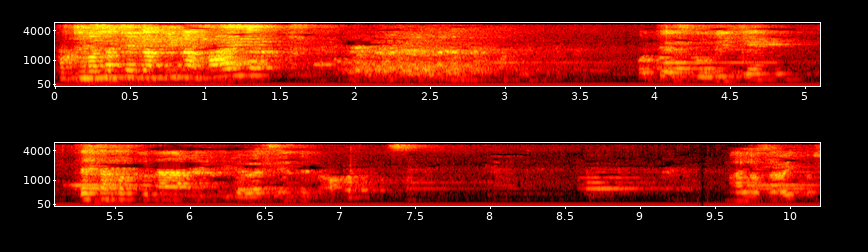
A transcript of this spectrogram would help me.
¿Por qué no saqué la fina falla? Porque descubrí que, desafortunadamente, yo sido entrenado por la cosa. Malos hábitos.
